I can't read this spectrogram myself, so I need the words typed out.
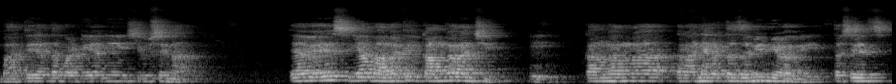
भारतीय जनता पार्टी आणि शिवसेना त्यावेळेस या भागातील कामगारांची. कामगारांना राहण्याकरता जमीन मिळावी तसेच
